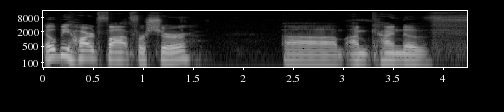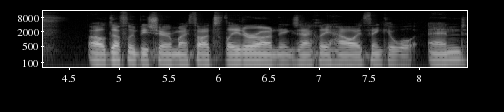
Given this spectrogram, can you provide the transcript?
it'll be hard fought for sure. Um, I'm kind of I'll definitely be sharing my thoughts later on exactly how I think it will end.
